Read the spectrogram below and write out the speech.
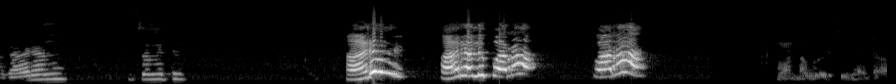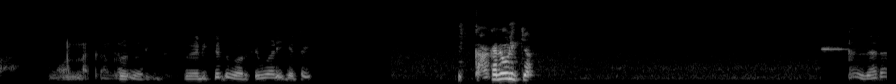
അതാരാന്ന് ഈ സമയത്ത്? ആരാണ്? ആരാണ്? പറ. പറ. മണ്ണ പേടിച്ചു കേട്ടോ. പേടിക്കട്ടെ കുറച്ച് പേടിക്കട്ടെ. കാക്കനെ വിളിക്കാം. ഇതാരാ?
